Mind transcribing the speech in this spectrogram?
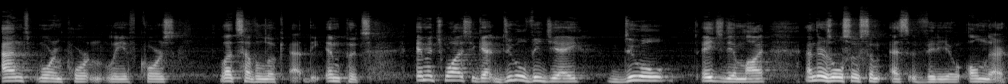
And more importantly, of course, let's have a look at the inputs. Image-wise, you get dual VGA, dual HDMI, and there's also some S-Video on there.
